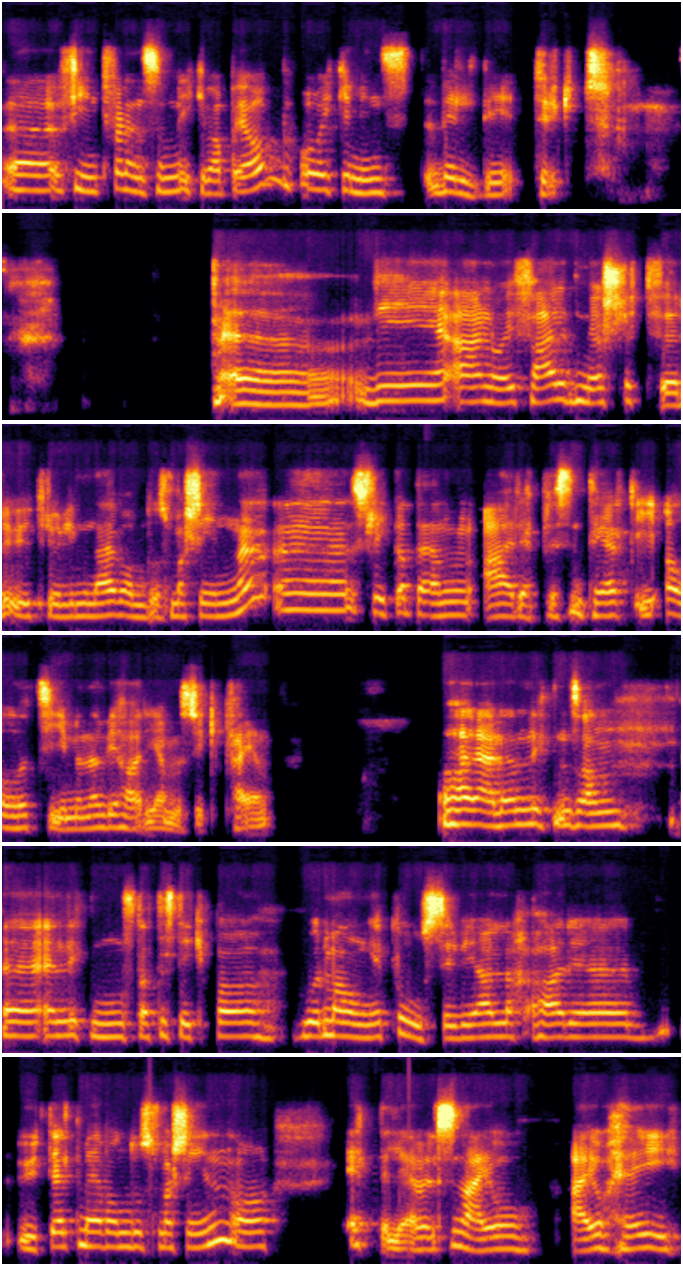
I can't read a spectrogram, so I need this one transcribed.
eh, fint for den som ikke var på jobb, og ikke minst veldig trygt. Eh, vi er nå i ferd med å sluttføre utrullingen av Vandos-maskinene, eh, slik at den er representert i alle teamene vi har i hjemmesykepleien. Og her er det en liten, sånn, en liten statistikk på hvor mange poser vi har, utdelt med Vondos-maskinen. Og etterlevelsen er jo, er jo høy.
